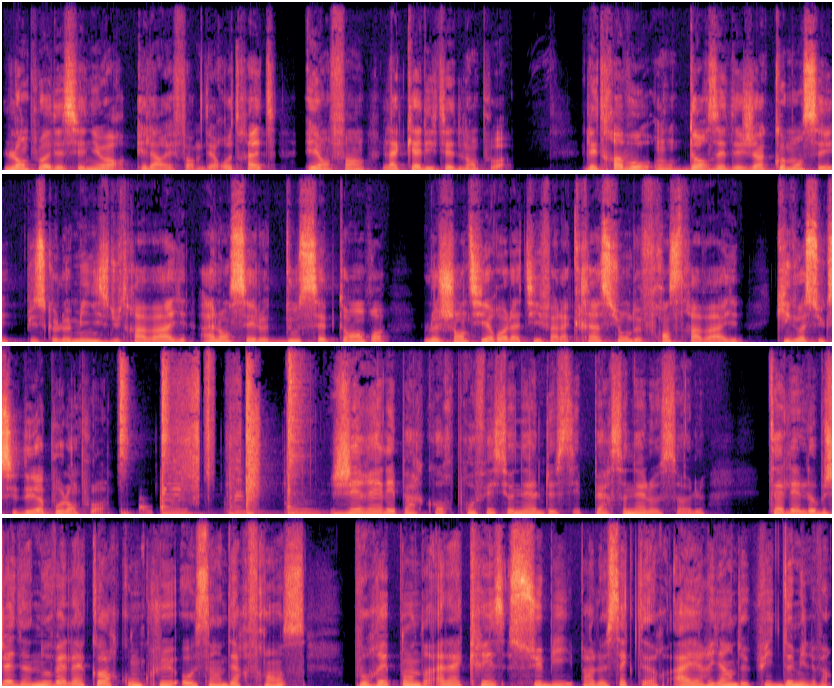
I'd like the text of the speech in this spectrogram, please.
l'emploi des seniors et la réforme des retraites, et enfin la qualité de l'emploi. Les travaux ont d'ores et déjà commencé, puisque le ministre du Travail a lancé le 12 septembre le chantier relatif à la création de France Travail, qui doit succéder à Pôle Emploi. Gérer les parcours professionnels de ses personnels au sol, tel est l'objet d'un nouvel accord conclu au sein d'Air France pour répondre à la crise subie par le secteur aérien depuis 2020.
